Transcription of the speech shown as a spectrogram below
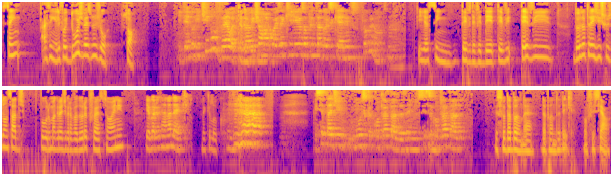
sem. Assim, ele foi duas vezes no Jô, só. E tendo hit em novela, que geralmente é uma coisa que os apresentadores querem dos programas, né? E assim, teve DVD, teve, teve dois ou três discos lançados por uma grande gravadora, que foi a Sony. E agora ele tá na deck. Olha que louco. E você tá de música contratada, né? Musicista contratada. Eu sou da banda, é, da banda dele, oficial.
